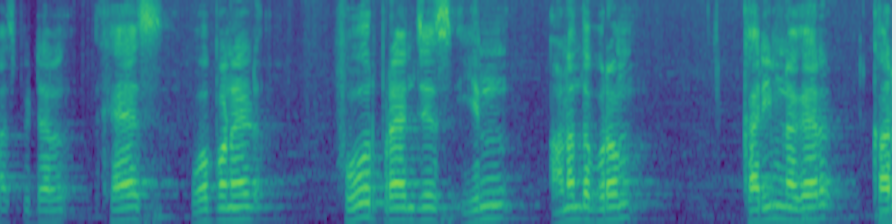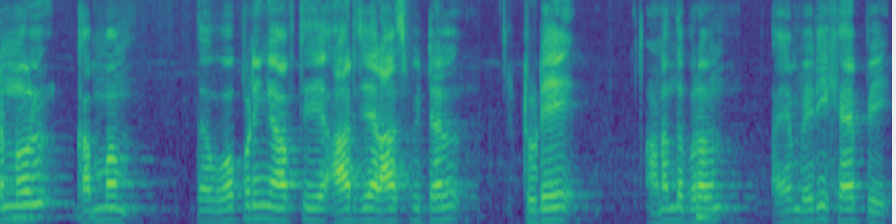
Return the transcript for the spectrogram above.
Hospital has has opened four branches in Anandapuram, Karimnagar, Karnool, Kammam. The opening of the RJR Hospital today, Anandapuram, I am very happy.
